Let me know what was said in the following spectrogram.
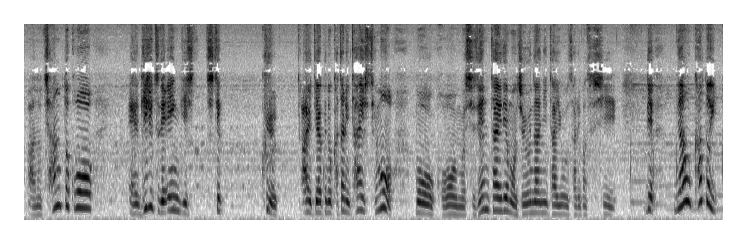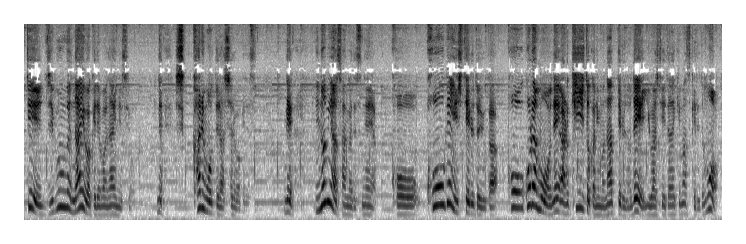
あのちゃんとこう、えー、技術で演技してくる相手役の方に対してももうこうもう自然体でも柔軟に対応されますしでなおかといって自分がないわけではないんですよ。でしっかり持ってらっしゃるわけです。で二宮さんがですねこう公言しているというかこうこれはもうねあの記事とかにもなってるので言わせていただきますけれども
